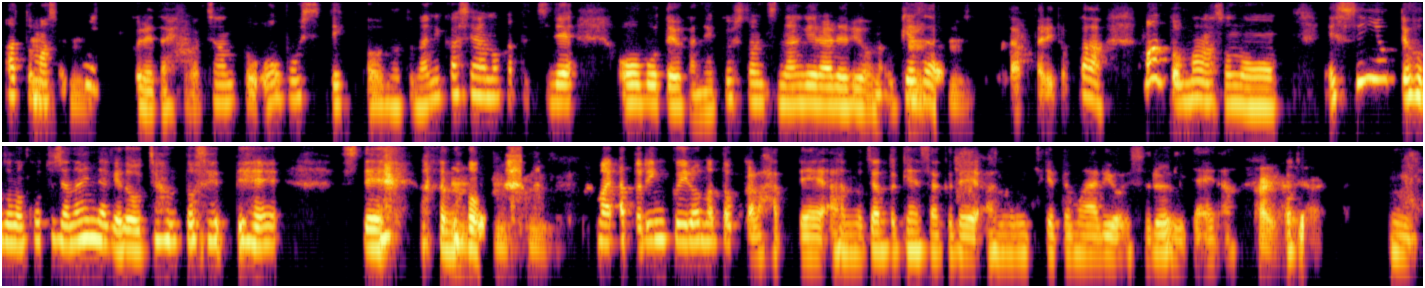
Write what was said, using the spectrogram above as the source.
あとまあ、そうん。こに来てくれた人がちゃんと応募して、何かしらの形で応募というか、ネクストにつなげられるような受け皿だったりとか、まあ、あとまあ、その SEO ってほどのことじゃないんだけど、ちゃんと設定して、あうんの、まあ、あとリンクいろんなとこから貼って、あのちゃんと検索であの見つけてもらえるようにするみたいな、はいはいはい。うん、まあそ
